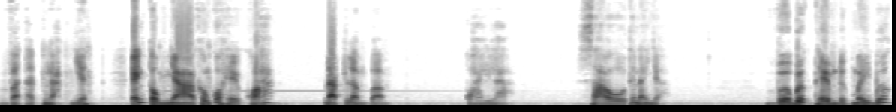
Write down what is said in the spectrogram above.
và thật ngạc nhiên, cánh cổng nhà không có hề khóa. Đạt lẩm bẩm, quái lạ, sao thế này nhỉ? Vừa bước thêm được mấy bước,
